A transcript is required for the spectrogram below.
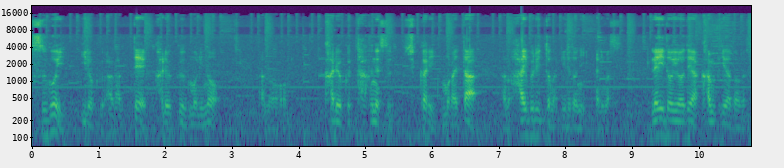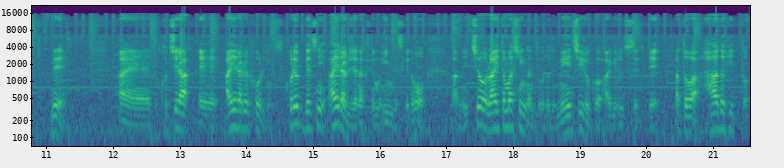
すごい威力上がって火力盛りのあの火力タフネスしっかりもらえたあのハイブリッドなビルドになります。レイド用では完璧だと思います。で、えーとこちら、えーアイラルホールディングス。これ別にアイラルじゃなくてもいいんですけどもあの一応ライトマシンガンということで命中力を上げる設定あとはハードヒット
